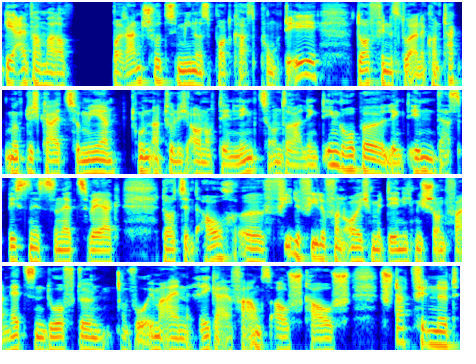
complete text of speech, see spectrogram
Geh einfach mal auf brandschutz-podcast.de. Dort findest du eine Kontaktmöglichkeit zu mir und natürlich auch noch den Link zu unserer LinkedIn-Gruppe, LinkedIn, das Business-Netzwerk. Dort sind auch äh, viele, viele von euch, mit denen ich mich schon vernetzen durfte, wo immer ein reger Erfahrungsaustausch stattfindet.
